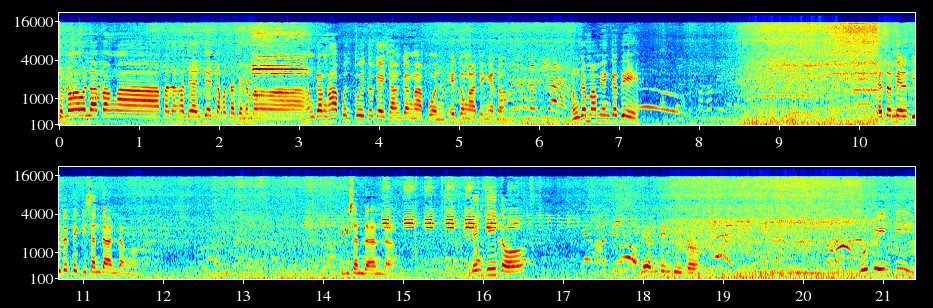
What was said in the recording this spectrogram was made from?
Sa mga wala pang ah, pananghalian dyan, naku taga ng mga hanggang hapon po ito guys, hanggang hapon. Itong ating ano. Mamayang gabi yan. Hanggang mamayang gabi. Ito meron dito tig isandaan lang oh. Tig isandaan lang. Then dito, meron din dito. 220.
